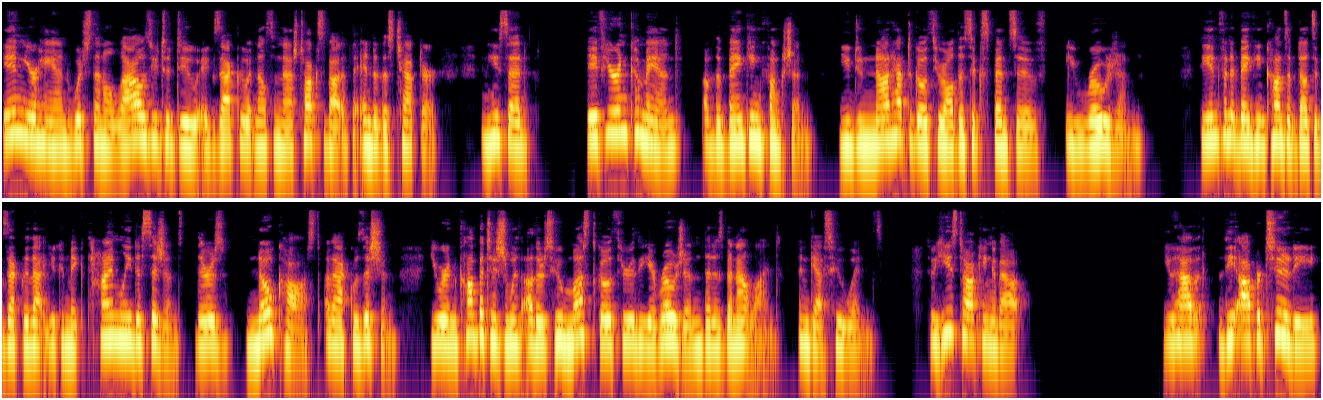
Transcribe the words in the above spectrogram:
in your hand, which then allows you to do exactly what Nelson Nash talks about at the end of this chapter. And he said, if you're in command of the banking function, you do not have to go through all this expensive erosion the infinite banking concept does exactly that. You can make timely decisions. There's no cost of acquisition. You are in competition with others who must go through the erosion that has been outlined. And guess who wins? So he's talking about you have the opportunity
